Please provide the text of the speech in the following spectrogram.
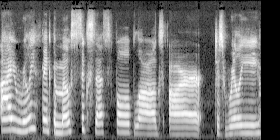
I really think the most successful blogs are just really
